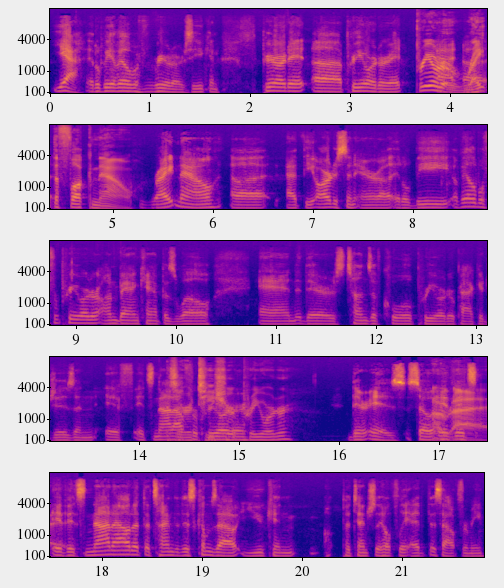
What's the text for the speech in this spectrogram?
yeah, it'll be available for pre-order, so you can pre-order it. Uh, pre-order it pre-order at, right uh, the fuck now. right now uh, at the Artisan Era. It'll be available for pre-order on Bandcamp as well. And there's tons of cool pre-order packages. And if it's not Is out there a for T-shirt pre-order, pre-order? There is. So All if it's if it's not out at the time that this comes out, you can potentially hopefully edit this out for me.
